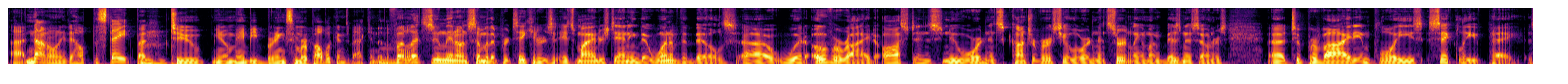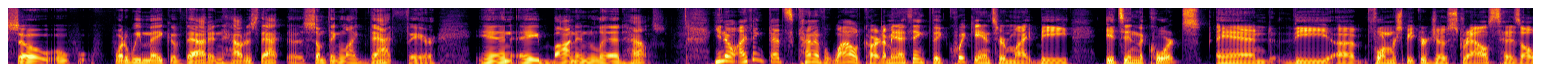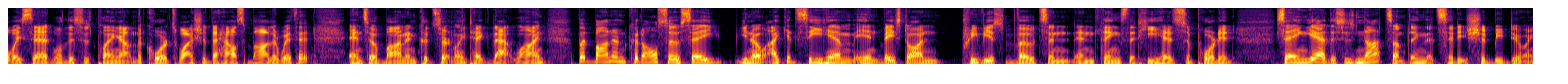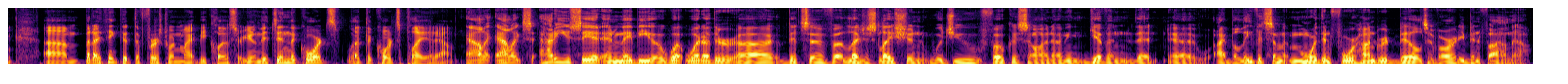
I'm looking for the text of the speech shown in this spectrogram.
uh, not only to help the state, but mm-hmm. to you know maybe bring some Republicans back into the but fold. But let's zoom in on some of the particulars. It's my understanding that one of the bills uh, would override Austin's new ordinance, controversial ordinance, certainly among business owners, uh, to provide employees sick leave pay. So, what do we make of that, and how does that uh, something like that fare in a Bonnen led House? You know, I think that's kind of a wild card. I mean, I think the quick answer might be it's in the courts, and the uh, former speaker Joe Straus has always said, "Well, this is playing out in the courts. Why should the House bother with it?" And so Bonnen could certainly take that line, but Bonnen could also say, you know, I could see him in based on previous votes and, and things that he has supported, saying, yeah, this is not something that cities should be doing. Um, but I think that the first one might be closer. You know, it's in the courts. Let the courts play it out. Alex, how do you see it? And maybe uh, what what other uh, bits of uh, legislation would you focus on? I mean, given that uh, I believe it's some more than 400 bills have already been filed now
